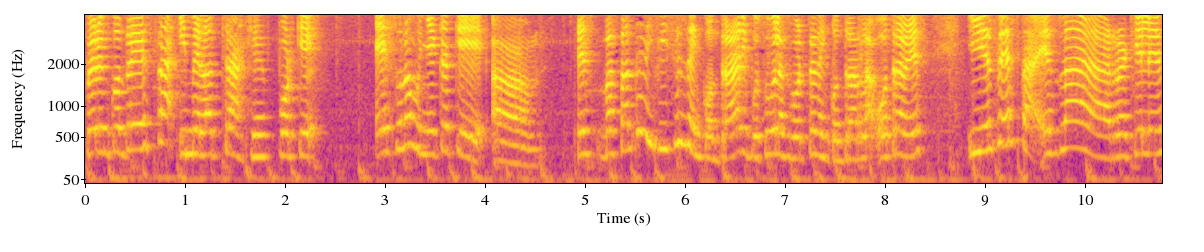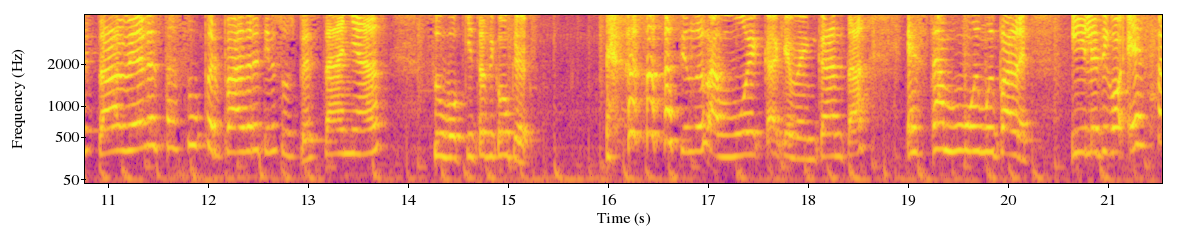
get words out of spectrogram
Pero encontré esta y me la traje porque es una muñeca que es bastante difícil de encontrar y pues tuve la suerte de encontrarla otra vez. Y es esta, es la Raquel esta. Vean, está súper padre, tiene sus pestañas, su boquita así como que haciendo esa mueca que me encanta. Está muy, muy padre. Y les digo, esta,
